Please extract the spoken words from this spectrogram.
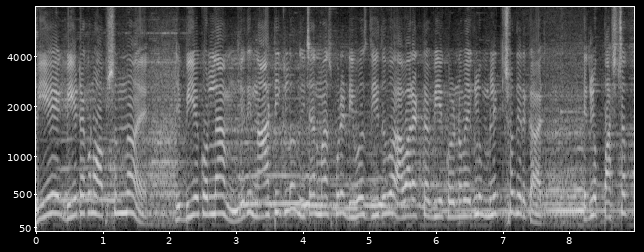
বিয়ে, বিয়েটা কোনো অপশন নয়। যে বিয়ে করলাম, যদি না টিকলো দুই চার মাস পরে ডিভোর্স দিয়ে দেবো, আবার একটা বিয়ে করে নেব, এগুলো ম্লেচ্ছদের কাজ। এগুলো পাশ্চাত্য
